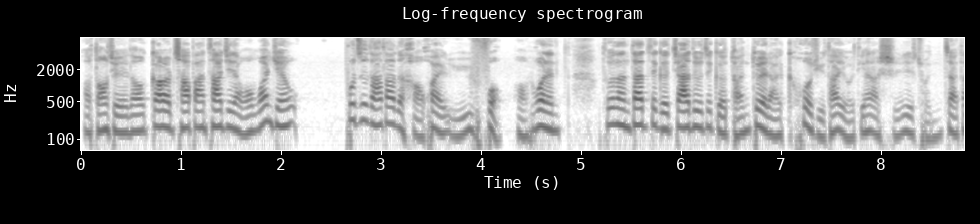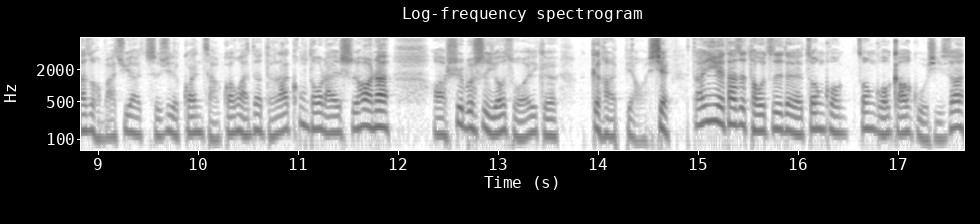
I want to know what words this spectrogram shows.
啊同学，然后高二插班插进来，我们完全不知道他的好坏与否哦。或者说让他这个加入这个团队来，或许他有一定的实力存在，但是我们还需要持续的观察观望。就等他空头来的时候呢，啊，是不是有所一个。更好的表现，但因为它是投资的中国中国高股息，虽然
